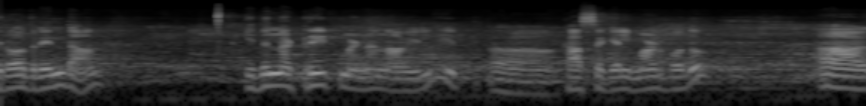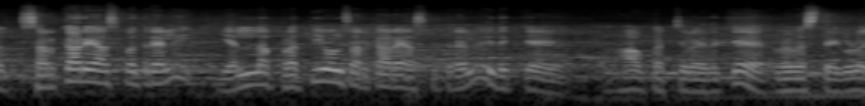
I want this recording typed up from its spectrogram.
ಇರೋದರಿಂದ ಇದನ್ನು ಟ್ರೀಟ್ಮೆಂಟನ್ನ ನಾವಿಲ್ಲಿ ಖಾಸಗಿಯಲ್ಲಿ ಮಾಡ್ಬೋದು. ಸರ್ಕಾರಿ ಆಸ್ಪತ್ರೆಯಲ್ಲಿ, ಎಲ್ಲ ಪ್ರತಿಯೊಂದು ಸರ್ಕಾರಿ ಆಸ್ಪತ್ರೆಯಲ್ಲೂ ಇದಕ್ಕೆ ಹಾವು ಕಚ್ಚಿರೋ, ಇದಕ್ಕೆ ವ್ಯವಸ್ಥೆಗಳು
